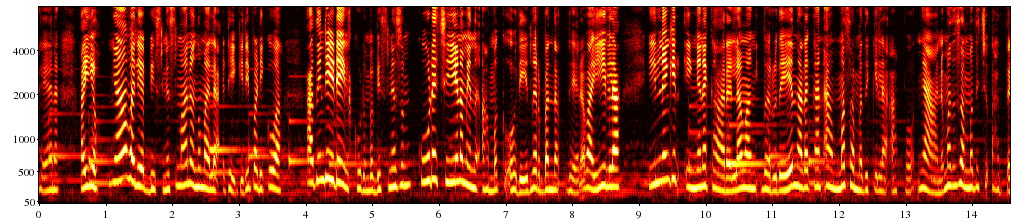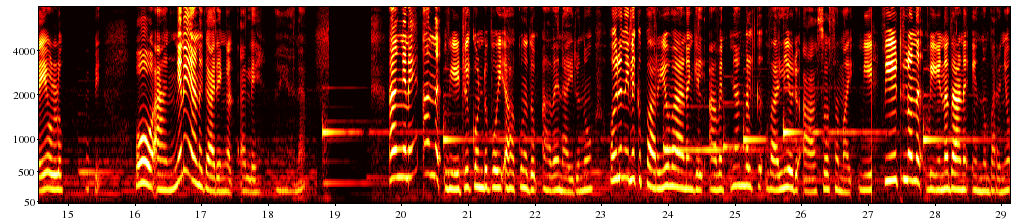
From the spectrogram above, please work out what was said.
അയാന അയ്യോ ഞാൻ വലിയ ബിസിനസ്മാനൊന്നുമല്ല ഡിഗ്രി പഠിക്കുക അതിന്റെ ഇടയിൽ കുടുംബ ബിസിനസ്സും കൂടെ ചെയ്യണമെന്ന് അമ്മയ്ക്ക് ഒരേ നിർബന്ധം. വേറെ വഴിയില്ല. ഇല്ലെങ്കിൽ ഇങ്ങനെ കാറെല്ലാം വാങ്ങി വെറുതെ നടക്കാൻ അമ്മ സമ്മതിക്കില്ല. അപ്പോൾ ഞാനും അത് സമ്മതിച്ചു. അത്രയേ ഉള്ളൂ. അപ്പി ഓ അങ്ങനെയാണ് കാര്യങ്ങൾ. അല്ലേ? അങ്ങനെ അന്ന് വീട്ടിൽ കൊണ്ടുപോയി ആക്കുന്നതും അവനായിരുന്നു. ഒരു നിലയ്ക്ക് പറയുവാണെങ്കിൽ അവൻ ഞങ്ങൾക്ക് വലിയൊരു ആശ്വാസമായി വീട്ടിലൊന്ന് വീണതാണ് എന്നും പറഞ്ഞു.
